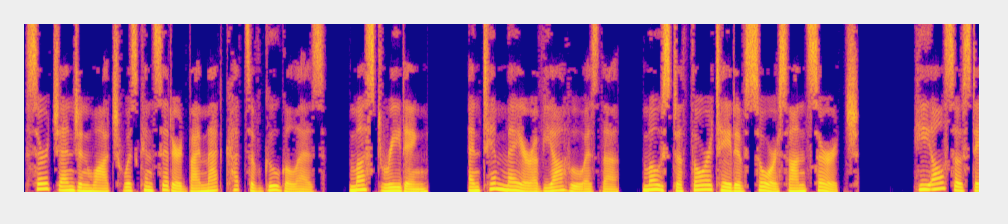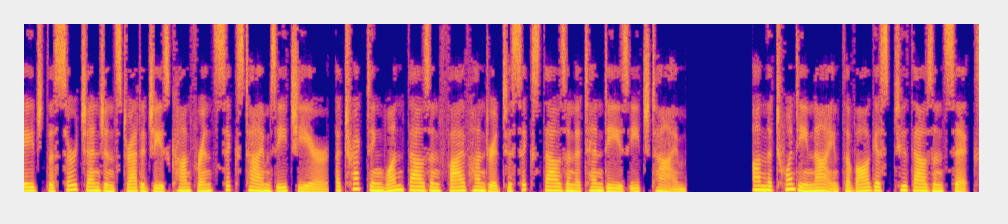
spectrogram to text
Search Engine Watch was considered by Matt Cutts of Google as must-reading, and Tim Mayer of Yahoo as the most authoritative source on search. He also staged the Search Engine Strategies Conference six times each year, attracting 1,500 to 6,000 attendees each time. On 29 August 2006,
